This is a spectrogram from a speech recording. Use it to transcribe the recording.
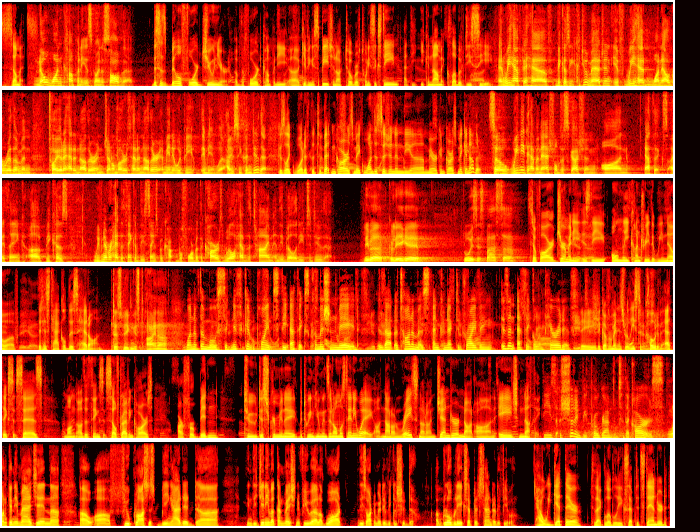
summits. No one company is going to solve that. This is Bill Ford Jr. of the Ford Company uh, giving a speech in October of 2016 at the Economic Club of DC. And we have to have, because could you imagine if we had one algorithm and Toyota had another and General Motors had another? I mean, it would be, I mean, obviously you couldn't do that. Because, like, what if the Tibetan cars make one decision and the uh, American cars make another? So we need to have a national discussion on ethics, I think, of because we've never had to think of these things before, but the cars will have the time and the ability to do that. Lieber Kollege Ruiz Espasa, So far, Germany is the only country that we know of that has tackled this head on. deswegen ist einer One of the most significant points the Ethics Commission made is that autonomous and connected driving is an ethical imperative. They, the government has released a code of ethics that says, among other things, that self driving cars are forbidden to discriminate between humans in almost any way, uh, not on race, not on gender, not on age, nothing. These shouldn't be programmed into the cars. One can imagine uh, uh, a few clauses being added uh, in the Geneva Convention, if you will, of what these automated vehicles should do. A globally accepted standard, if you will. How we get there to that globally accepted standard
